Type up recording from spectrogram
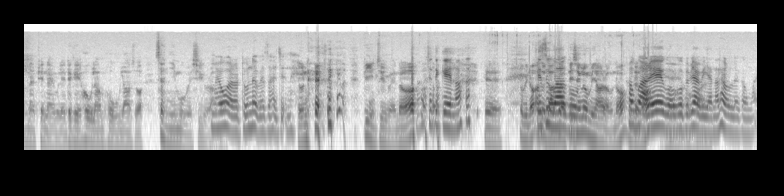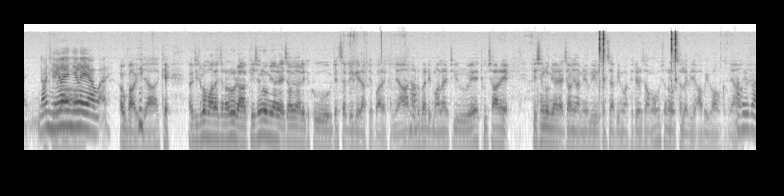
အမှန်ဖြစ်နိုင်မလဲတကယ်ဟုတ်လားမဟုတ်ဘူးလားဆိုတော့ဆက်ငင်းမှုပဲရှိတော့တာမဟုတ်ကတော့ဒုနဲ့ပဲစားခြင်းနေတို့နဲ့ပြီးရင်ကြည့်မယ်နော်တကယ်နော်ကဲဟုတ်ပြီနော်ကျေးအဲ့ဇူးဒါပါဆိုကိုဖြည့်ရှင်းလို့မရတော့ဘူးနော်ဟုတ်ပါတယ်ကိုကိုပြပြပေးရနောက်ထောက်လို့လည်းကောင်းပါတယ်နော်ညင်းလဲညင်းလဲရပါတယ်ဟုတ်ပါပြီဗျာကဲအဲ့ဒီတစ်ပတ်မှာလည်းကျွန်တော်တို့ဒါဖြည့်ရှင်းလို့မရတဲ့အကြောင်းအရာလေးတစ်ခုတင်ဆက်ပေးခဲ့တာဖြစ်ပါတယ်ခင်ဗျာနောက်တစ်ပတ်ဒီမှာလည်းဒီလိုပဲထူးခြားတဲ့ ဖြည့်ရှင်းလို့မရတဲ့အကြောင်းအရာမျိုးလေးကိုတင်ဆက်ပေးမှာဖြစ်တဲ့ကြောင့်မို့ကျွန်တော်တို့ဆက်လက်ပြီးအားပေးပါအောင်ခင်ဗျာအားပေးပါ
